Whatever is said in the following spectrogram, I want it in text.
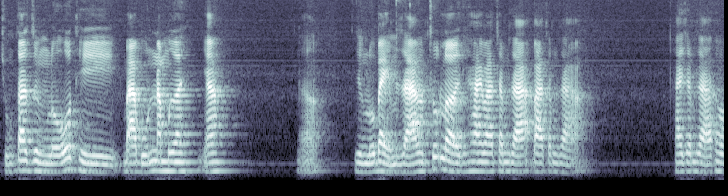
chúng ta dừng lỗ thì 3450 nhá. Đó. dừng lỗ 70 giá, chốt lời thì hai, ba trăm giá 300 giá 200 giá thôi.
